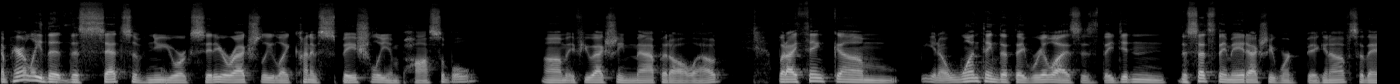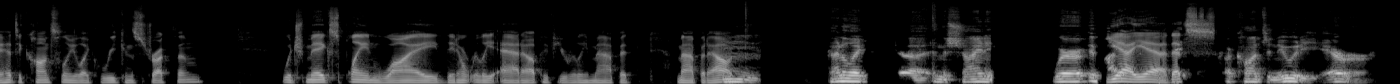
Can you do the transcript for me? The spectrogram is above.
Apparently, the the sets of New York City are actually like kind of spatially impossible um, if you actually map it all out. But I think um, you know one thing that they realized is they didn't the sets they made actually weren't big enough, so they had to constantly like reconstruct them, which may explain why they don't really add up if you really map it map it out. Mm. Kind of like uh, in The Shining, where if I Yeah, yeah, that's a continuity error,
